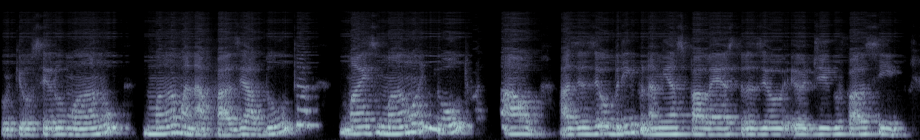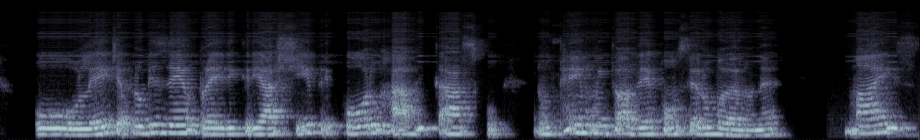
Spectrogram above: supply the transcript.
Porque o ser humano mama na fase adulta, mas mama em outro animal. Às vezes eu brinco nas minhas palestras, eu, eu digo, falo assim, o leite é para o bezerro, para ele criar chifre, couro, rabo e casco. Não tem muito a ver com o ser humano, né? Mas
